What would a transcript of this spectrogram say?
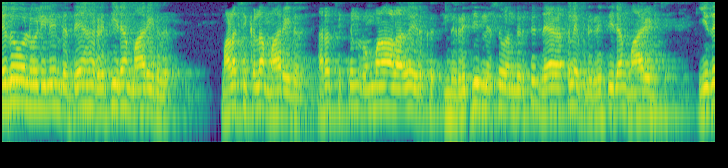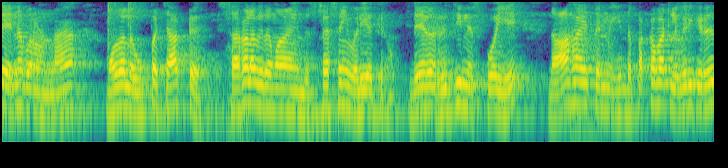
ஏதோ ஒரு வழியில் இந்த தேகம் ரிஜிடாக மாறிடுது. மலச்சிக்கலாக மாறிடுது. நரச்சிக்கல் ரொம்ப நாளாகவே இருக்குது இந்த ரிஜிட்னஸ்ஸு வந்துடுச்சு தேகத்தில் இப்படி ரிஜிடாக மாறிடுச்சு. இதை என்ன பண்ணணும்னா முதல்ல உப்பை சாப்பிட்டு சகல விதமான இந்த ஸ்ட்ரெஸ்ஸையும் வெளியேற்றிடும் தேகம் ரிஜினஸ் போய் இந்த ஆகாயத்தன்மை இந்த பக்கவாட்டில் விரிக்கிறது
